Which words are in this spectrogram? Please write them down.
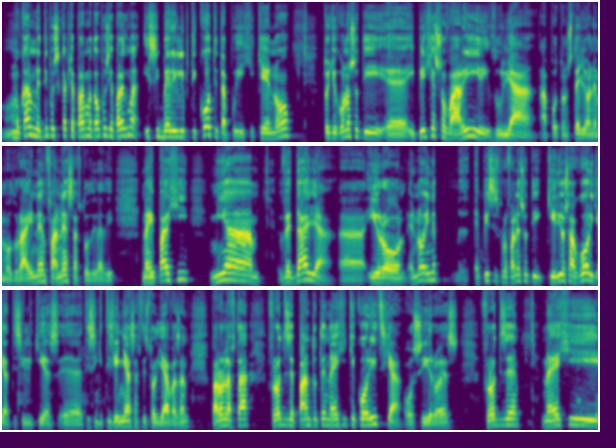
μου κάνουν εντύπωση κάποια πράγματα όπως για παράδειγμα η συμπεριληπτικότητα που είχε και εννοώ το γεγονός ότι ε, υπήρχε σοβαρή δουλειά από τον Στέλιο Ανεμοδουρά, είναι εμφανές αυτό δηλαδή, να υπάρχει μια βεντάλια ε, ηρώων, ενώ είναι ε, επίσης προφανές ότι κυρίως αγόρια της ηλικίας, ε, της, της γενιάς αυτής το διάβαζαν, παρόλα αυτά φρόντιζε πάντοτε να έχει και κορίτσια ως ήρωες, φρόντιζε να έχει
